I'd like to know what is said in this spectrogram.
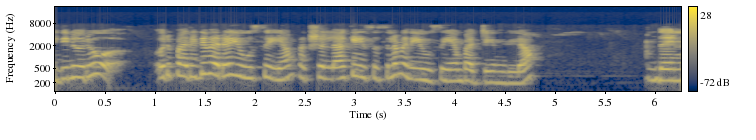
ഇതിനൊരു ഒരു പരിധി വരെ യൂസ് ചെയ്യാം പക്ഷെ എല്ലാ കേസസിലും ഇത് യൂസ് ചെയ്യാൻ പറ്റുന്നില്ല then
